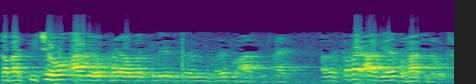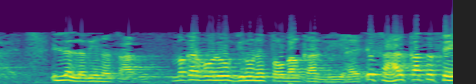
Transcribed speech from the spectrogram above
قبر پیچھے ہو، آگے ہو کھڑا ہو اگر قبلے کی طرف منہ کرے تو ہاتھ اٹھائے۔ اگر قبر آ گیا تو ہاتھ نہ اٹھائے۔ اللہ صاحب مگر وہ لوگ جنہوں نے توبہ کر لی ہے، اس حرکت سے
